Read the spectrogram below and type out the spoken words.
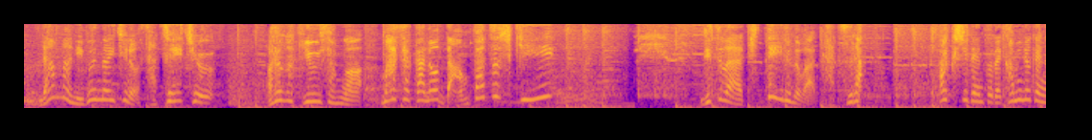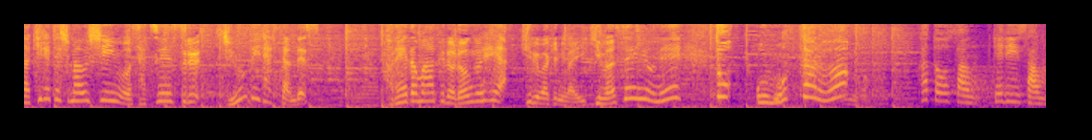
「ランマ2分の1」の撮影中。新垣結衣さんがまさかの断髪式？実は切っているのはカツラ。アクシデントで髪の毛が切れてしまうシーンを撮影する準備だったんです。トレードマークのロングヘア切るわけにはいきませんよね。と思ったら加藤さんケリーさん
